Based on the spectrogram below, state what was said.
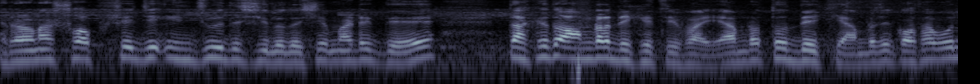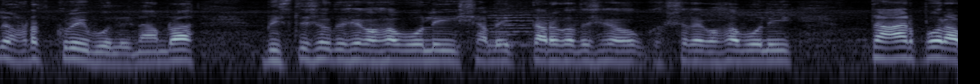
রানা সবশেষ যে ইঞ্জুরিতে ছিল দেশের মাটিতে, তাকে তো আমরা দেখেছি ভাই, আমরা তো দেখি। আমরা যে কথা বলি, হঠাৎ করেই বলি না। আমরা বিশ্লেষকদের সাথে কথা বলি, সাবেক তারকাদের সাথে- কথা বলি। তারপর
